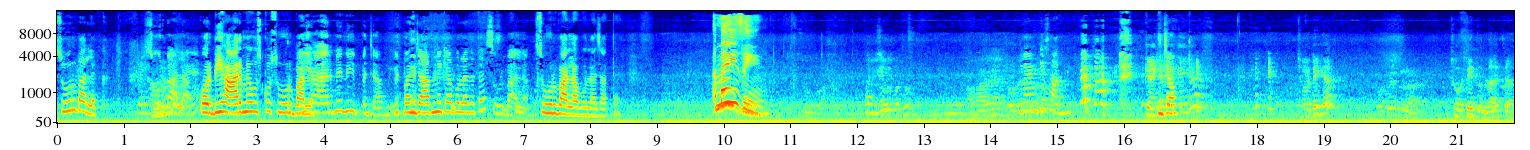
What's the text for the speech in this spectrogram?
सूर बालक। और बिहार में उसको सूर बालक। बिहार में नहीं पंजाब में। पंजाब में क्या बोला जाता है? सूरबाला सूर बाला बोला जाता है। Amazing! मैम के साथ भी। क्या क्या जाओ। छोटे क्या? छोटे दूल्हा अच्छा।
